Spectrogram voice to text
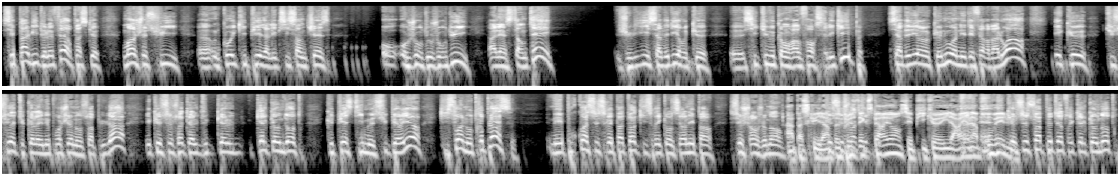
C'est pas à lui de le faire parce que moi je suis euh, un coéquipier d'Alexis Sanchez au, au jour d'aujourd'hui, à l'instant T. Je lui dis ça veut dire que euh, si tu veux qu'on renforce l'équipe, ça veut dire que nous on est des faire valoir et que tu souhaites que l'année prochaine on soit plus là et que ce soit quel- quel- quelqu'un d'autre que tu estimes supérieur qui soit à notre place. Mais pourquoi ce serait pas toi qui serais concerné par ce changement Ah parce qu'il a un peu plus d'expérience et puis qu'il a rien à prouver et lui. Que ce soit peut-être quelqu'un d'autre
